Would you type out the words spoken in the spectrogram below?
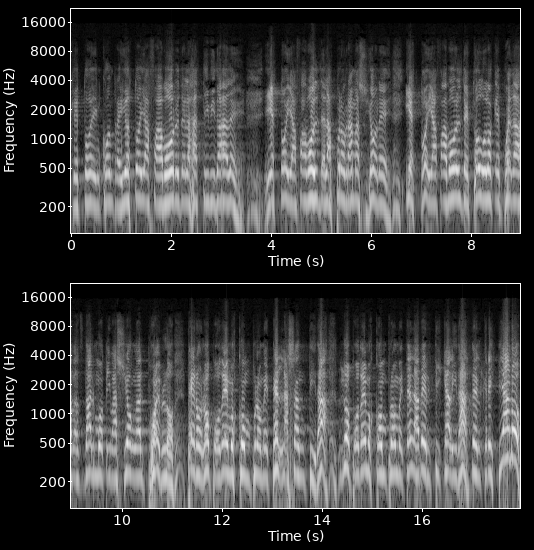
que estoy en contra. Yo estoy a favor de las actividades y estoy a favor de las programaciones y estoy a favor de todo lo que pueda dar motivación al pueblo. Pero no podemos comprometer la santidad, no podemos comprometer la verticalidad del cristiano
